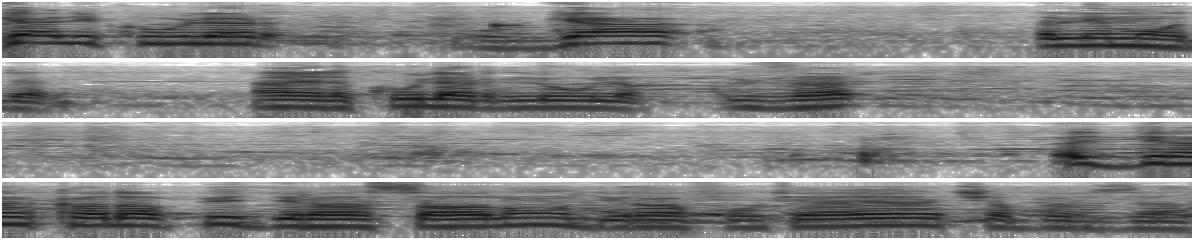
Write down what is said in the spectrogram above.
كاع les couleurs وكاع les modèles هاي ال couleur الأولى. الفار ديرها canapé ديرها صالون ديرها fauteuil تشبه بزاف.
